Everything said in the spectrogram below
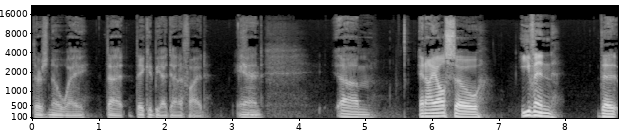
there's no way that they could be identified. And um, and I also even the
